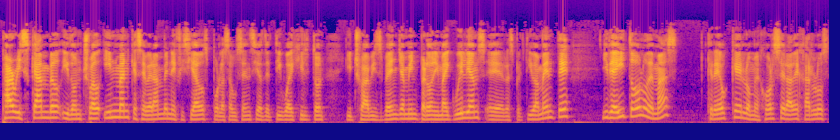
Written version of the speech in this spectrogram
Paris Campbell y Dontrell Inman, que se verán beneficiados por las ausencias de T.Y. Hilton y Travis Benjamin, perdón, y Mike Williams, eh, respectivamente. Y de ahí todo lo demás, creo que lo mejor será dejarlos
